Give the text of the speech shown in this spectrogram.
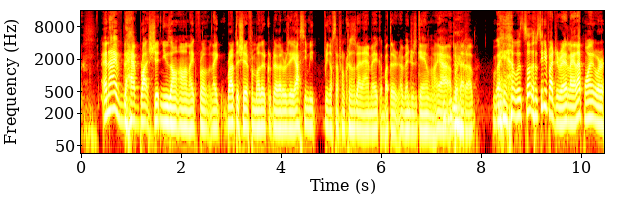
and I have brought shit news on, on like, from, like, brought the shit from other developers. Like, y'all see me bring up stuff from Crystal Dynamic about their Avengers game. Like, yeah, I put that up. But yeah, with so- CD Projekt Red, like at that point where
